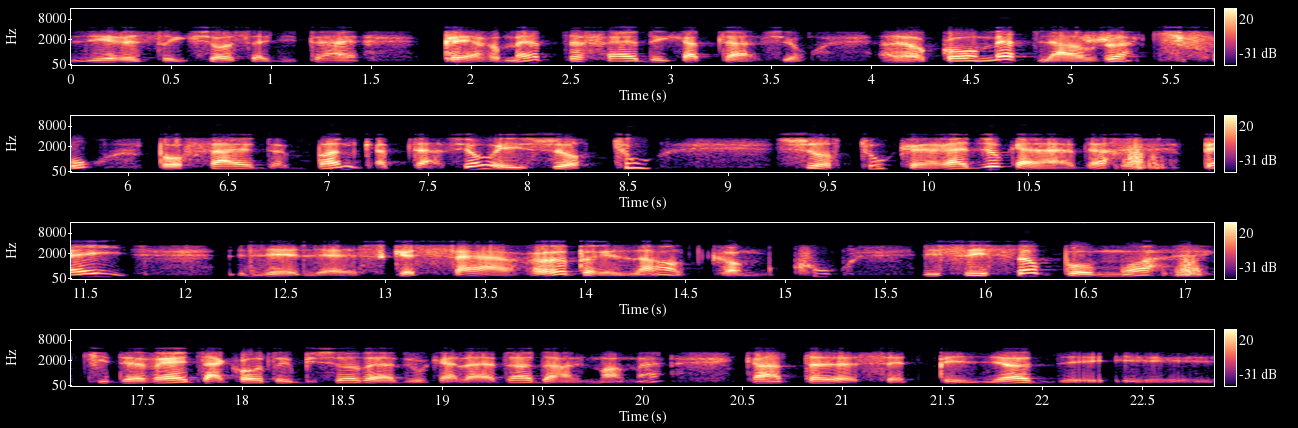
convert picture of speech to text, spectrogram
les restrictions sanitaires permettent de faire des captations. Alors qu'on mette l'argent qu'il faut pour faire de bonnes captations et surtout, surtout que Radio-Canada paye ce que ça représente comme coût. Et c'est ça, pour moi, qui devrait être la contribution de Radio-Canada dans le moment, quand euh, cette période est,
